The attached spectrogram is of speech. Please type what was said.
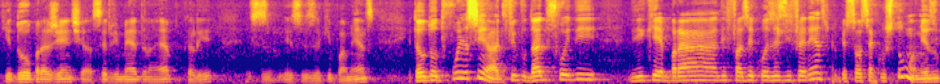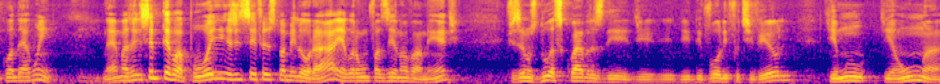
que doou para a gente a Servimédia na época ali, esses, esses equipamentos. Então, tudo foi assim, ó, a dificuldade foi de, de quebrar, de fazer coisas diferentes, porque o pessoal se acostuma, mesmo quando é ruim. Né? Mas a gente sempre teve apoio e a gente sempre fez para melhorar, e agora vamos fazer novamente. Fizemos duas quadras de, de, de, de vôlei e futevôlei. Tinha, um, tinha uma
